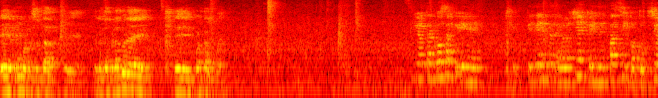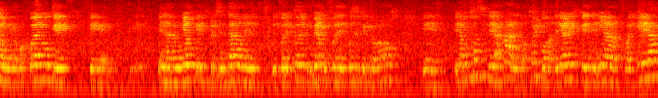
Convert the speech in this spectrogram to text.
es el mismo resultado. Eh, la temperatura es, importante. Pues. otra cosa que, tiene esta tecnología es que es de fácil construcción, digamos. Fue algo que, en la reunión que presentaron el, colector, el primero que fue después el que probamos, eh, era muy fácil de armar, de construir con materiales que tenía cualquiera,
